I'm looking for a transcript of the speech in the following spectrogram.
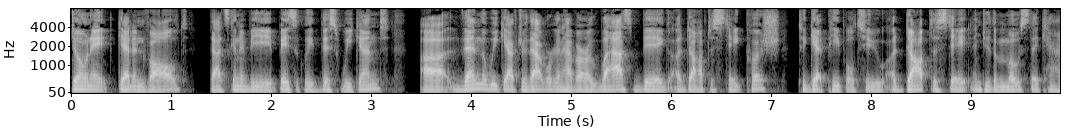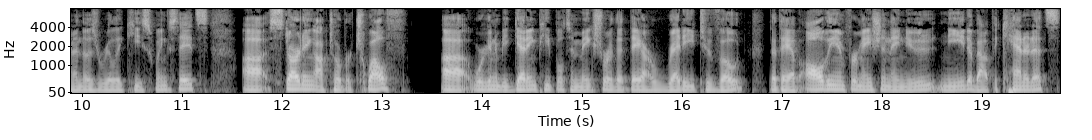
donate, get involved. That's going to be basically this weekend. Uh, then the week after that, we're going to have our last big adopt a state push to get people to adopt a state and do the most they can in those really key swing states. Uh, starting October 12th, uh, we're going to be getting people to make sure that they are ready to vote, that they have all the information they knew, need about the candidates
